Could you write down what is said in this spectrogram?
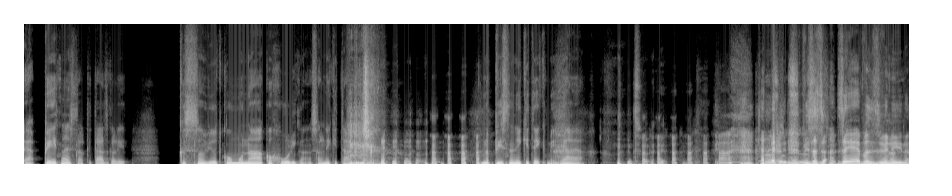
ja, 15 ali kaj takega let, ko sem videl tako Monako huligans ali nekaj takega. Napis na neki tekmi. Ja, ja. Mislim, za, zajeben zveni. no.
